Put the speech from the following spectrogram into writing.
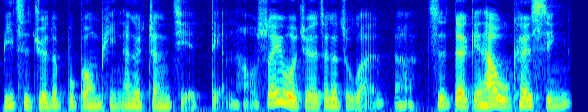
彼此觉得不公平那个症结点。好，所以我觉得这个主管啊，值得给他五颗星。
